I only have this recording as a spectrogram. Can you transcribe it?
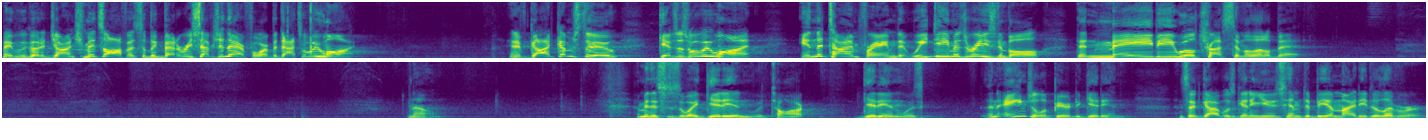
Maybe we go to John Schmidt's office, there'll be better reception there for it, but that's what we want. And if God comes through, gives us what we want in the time frame that we deem as reasonable, then maybe we'll trust him a little bit. No. I mean, this is the way Gideon would talk. Gideon was an angel appeared to Gideon and said God was going to use him to be a mighty deliverer.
